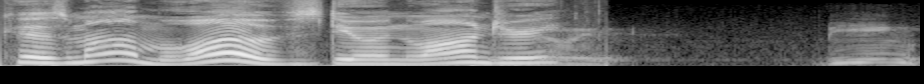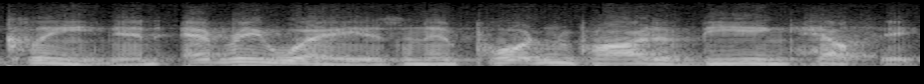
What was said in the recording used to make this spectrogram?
'Cause mom loves doing laundry. Really, being clean in every way is an important part of being healthy.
